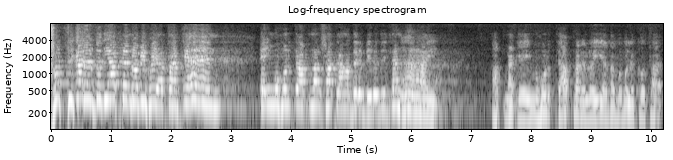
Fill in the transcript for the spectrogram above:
সত্যিকারের যদি আপনি নবী হইয়া থাকেন, এই মুহূর্তে আপনার সাথে আমাদের বিরোধিতা নাই। আপনাকে এই মুহূর্তে আপনারে লইয়া যাব বলে কোথায়?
